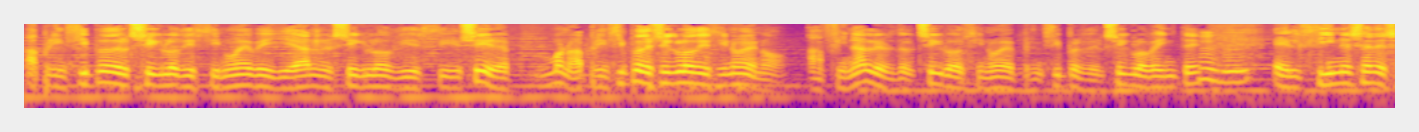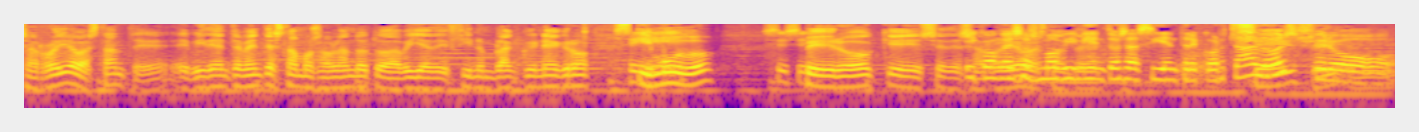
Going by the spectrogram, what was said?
a principios del siglo XIX y ya en el siglo XIX, sí, bueno, a principios del siglo XIX no, a finales del siglo XIX, principios del siglo XX, el cine se desarrolla bastante. ¿eh? Evidentemente estamos hablando todavía de cine en blanco y negro Sí. y mudo, Sí, sí. pero que se y desarrolla con esos bastante. movimientos así entrecortados, pero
